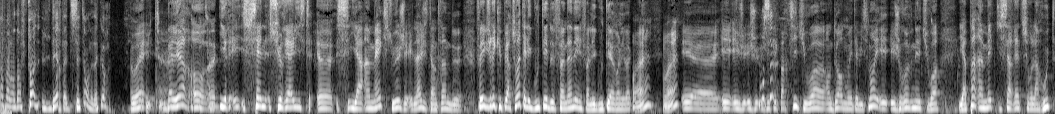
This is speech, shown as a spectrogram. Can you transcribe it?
En parlant d'enfants, l'IDR, t'as 17 ans, on est d'accord? Ouais. Putain. D'ailleurs, oh, euh, scène surréaliste. Euh, Il y a un mec, si tu veux, j'ai- là j'étais en train de. Fallait que je récupère. Tu vois, t'as les goûters de fin d'année, enfin les goûters avant les vacances. Ouais, ouais. Et, euh, et, et je- j'étais parti, tu vois, en dehors de mon établissement et, et je revenais, tu vois. Il n'y a pas un mec qui s'arrête sur la route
